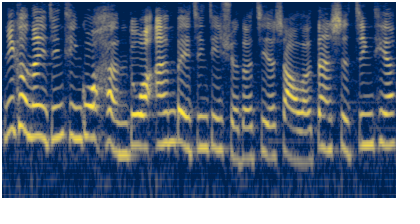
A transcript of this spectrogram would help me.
你可能已经听过很多安倍经济学的介绍了，但是今天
